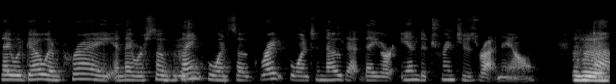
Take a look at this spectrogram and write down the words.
they would go and pray, and they were so Mhm. thankful and so grateful, and to know that they are in the trenches right now. Mhm.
